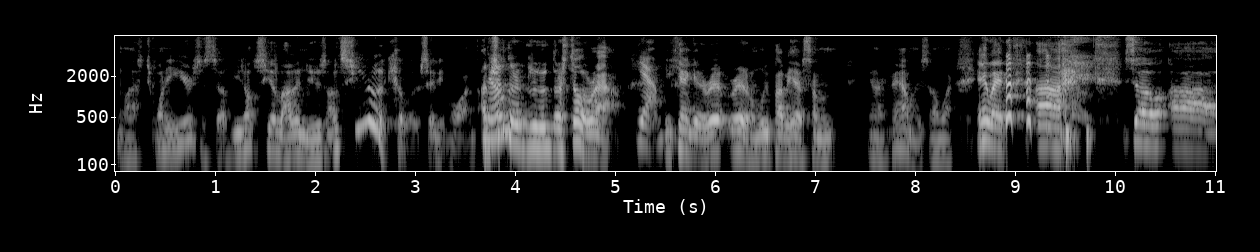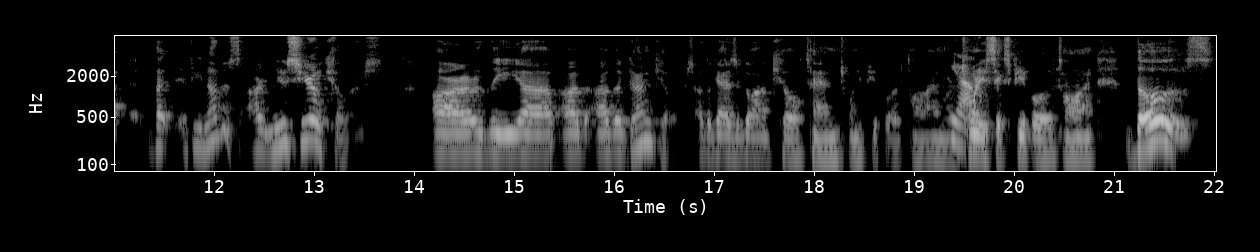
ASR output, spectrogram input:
in the last 20 years or so, you don't see a lot of news on serial killers anymore. I'm sure they're, they're still around. Yeah. You can't get rid, rid of them. We probably have some in our family somewhere. Anyway, uh, so, uh, but if you notice, our new serial killers are the uh, are the, are the gun killers, are the guys that go out and kill 10, 20 people at a time, or Yeah. 26 people at a time. Those,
